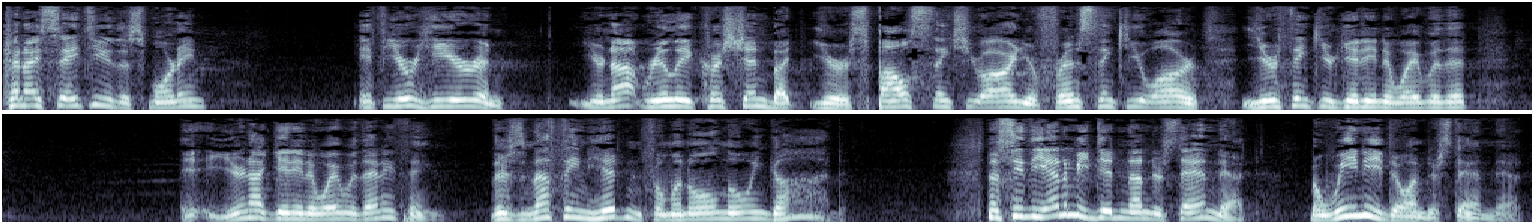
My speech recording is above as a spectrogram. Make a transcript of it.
Can I say to you this morning, if you're here and you're not really a Christian, but your spouse thinks you are and your friends think you are, you think you're getting away with it, you're not getting away with anything. There's nothing hidden from an all-knowing God. Now see, the enemy didn't understand that. But we need to understand that.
